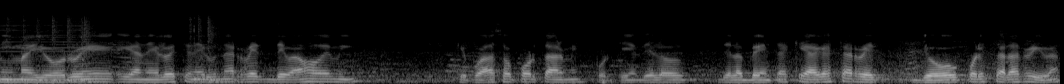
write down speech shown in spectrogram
mi mayor eh, anhelo es tener una red debajo de mí que pueda soportarme, porque de, los, de las ventas que haga esta red, yo por estar arriba,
